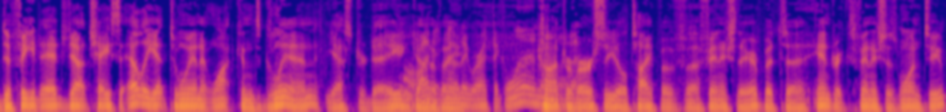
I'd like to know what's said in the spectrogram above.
defeat edged out Chase Elliott to win at Watkins Glen yesterday in oh, kind of a they were at the Glen. controversial type of uh, finish there, but uh, Hendrick's finishes one two.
